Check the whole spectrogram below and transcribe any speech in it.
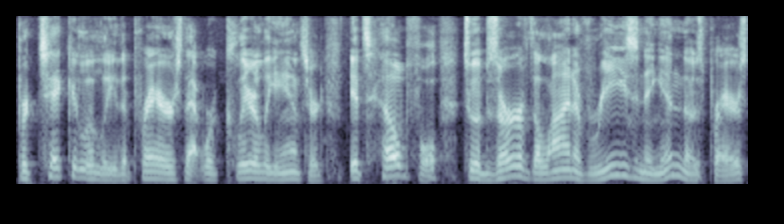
particularly the prayers that were clearly answered. It's helpful to observe the line of reasoning in those prayers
